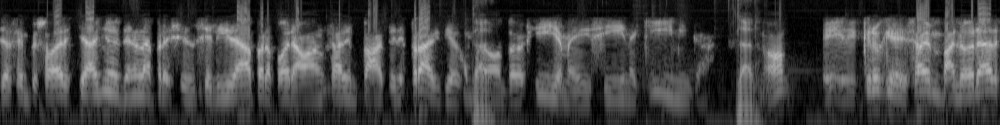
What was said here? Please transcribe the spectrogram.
ya se empezó a dar este año de tener la presencialidad para poder avanzar en materias prácticas como la odontología, medicina, química. Claro. ¿no? Eh, creo que saben valorar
